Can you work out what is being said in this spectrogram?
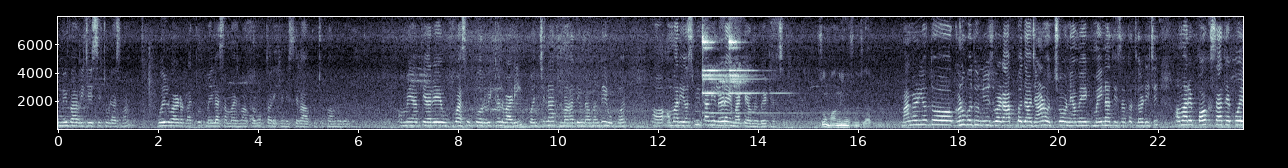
ઉમીબા વિજયસિંહ ચુડાસમા ગોયલવાડ રાજપૂત મહિલા સમાજમાં પ્રમુખ તરીકેની સેવા આપું છું ભાવનગરમાં. અમે અત્યારે ઉપવાસ ઉપર વિઠ્ઠલવાડી પંચનાથ મહાદેવના મંદિર ઉપર અમારી અસ્મિતાની લડાઈ માટે અમે બેઠા છીએ. શું માંગણીઓ શું છે આપની? માંગણીઓ તો ઘણું બધું ન્યૂઝવાળા આપ બધા જાણો જ છો અને અમે એક મહિનાથી સતત લડી છીએ. અમારે પક્ષ સાથે કોઈ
